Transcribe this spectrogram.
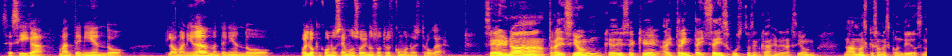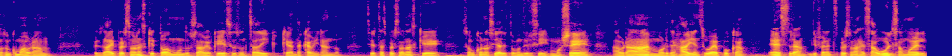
se siga manteniendo la humanidad, manteniendo pues lo que conocemos hoy nosotros como nuestro hogar. Sí, hay una tradición que dice que hay 36 justos en cada generación, nada más que son escondidos, no son como Abraham. ¿verdad? Hay personas que todo el mundo sabe, ok, eso es un tzadik que anda caminando. Ciertas personas que son conocidas y todo el mundo dice, sí, Moshe, Abraham, Mordejai en su época, Esdra, diferentes personajes, Saúl, Samuel.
